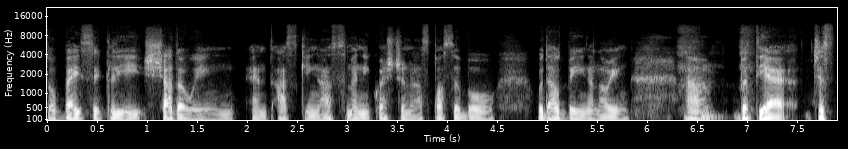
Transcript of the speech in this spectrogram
So basically, shadowing and asking as many questions as possible without being annoying. Uh, but yeah, just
